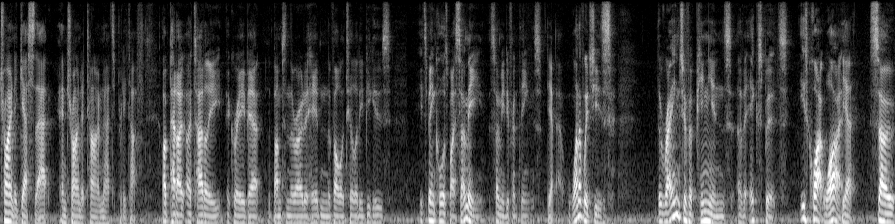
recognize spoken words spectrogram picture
trying to guess that and trying to time that's pretty tough. Oh, Pat, I, I totally agree about the bumps in the road ahead and the volatility because it's been caused by so many, so many different things. Yep. Uh, one of which is the range of opinions of experts is quite wide. Yeah. So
